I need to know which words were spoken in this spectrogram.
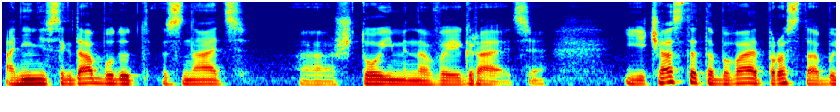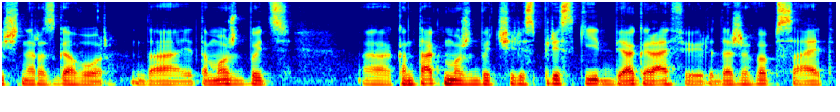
они не всегда будут знать, э, что именно вы играете. И часто это бывает просто обычный разговор. Да, это может быть э, контакт может быть через пресс-кит, биографию или даже веб-сайт.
